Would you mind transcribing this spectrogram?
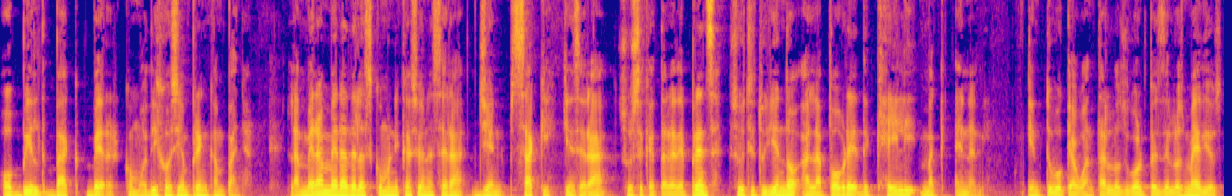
o build back better, como dijo siempre en campaña. La mera mera de las comunicaciones será Jen Psaki, quien será su secretaria de prensa, sustituyendo a la pobre de Kayleigh McEnany, quien tuvo que aguantar los golpes de los medios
